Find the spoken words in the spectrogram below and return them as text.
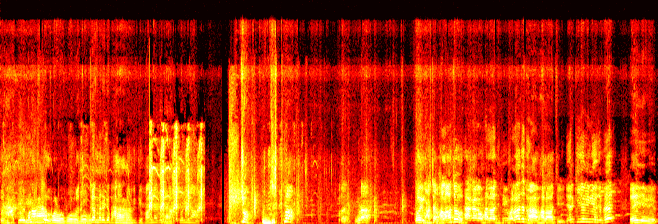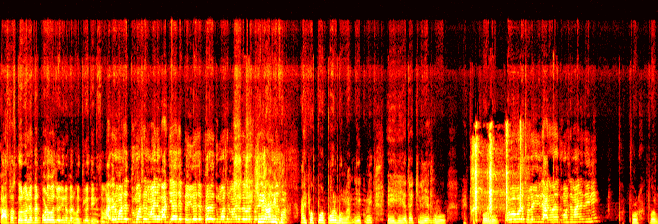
তোর মা কি ওই মনে হ্যাঁ, পড়ব, পড়ব, পড়ব। চুপচাপ মেরে গিয়ে ভালো হ্যাঁ। করবি তুই হয় না তুই কাজ করি না। চ ওই মাস্টার ভালো আছো? হ্যাঁ কাকা ভালো আছি। তুমি ভালো আছো তো? হ্যাঁ ভালো আছি। এর কি জানি নিয়েছে ফের? এই কাজ করবে না ফের পড়ে বলছে ওই জন্য ফের ভর্তি করে দিন সময় আগের মাসে দু মাসের মাইনে বাকি আছে ফেইলেছে ফের এই দু মাসের মাইনে দেবে যাবে। আমি আমি পড়ব না যে কোনো এই ইয়েটা ক্লিয়ার করব পড়ব। পড়ব বলে চলে গেছিলি আগের মাসে দু মাসের মাইনে দিইনি? পড়ব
